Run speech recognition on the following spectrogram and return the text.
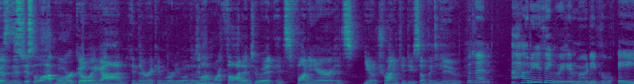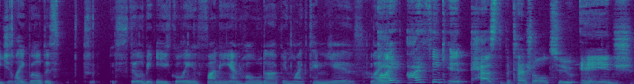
because there's just a lot more going on in the Rick and Morty one. There's a lot Mhm. more thought into it. It's funnier. It's you know trying to do something new. But then, how do you think Rick and Morty will age? Like, will this still be equally funny and hold up in like ten years? Like, I, I think it has the potential to age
